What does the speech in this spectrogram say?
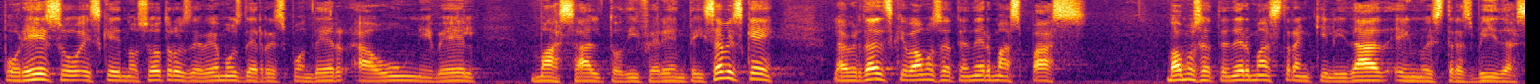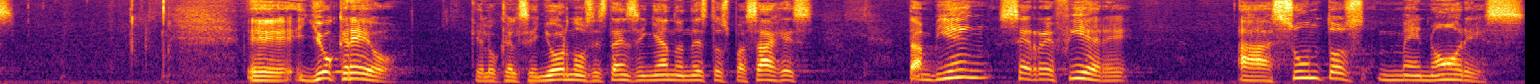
Por eso es que nosotros debemos de responder a un nivel más alto, diferente. Y sabes qué, la verdad es que vamos a tener más paz, vamos a tener más tranquilidad en nuestras vidas. Eh, yo creo que lo que el Señor nos está enseñando en estos pasajes también se refiere a asuntos menores,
